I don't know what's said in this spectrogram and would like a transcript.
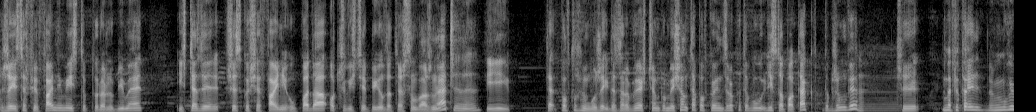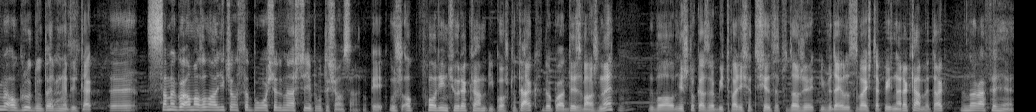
że jesteśmy w fajnym miejscu, które lubimy i wtedy wszystko się fajnie układa. Oczywiście pieniądze też są ważne i te, powtórzmy może, ile zarobiłeś w ciągu miesiąca, po koniec roku to był listopad, tak? Dobrze mówię? Czy Znaczy, te, mówimy o grudniu teraz. wtedy, tak? Y, Z samego Amazona licząc to było 17,5 tysiąca. Okej, już o podjęciu reklam i kosztów, tak? To Dokładnie. jest ważne, bo nie sztuka zrobić 20 tysięcy sprzedaży i wydając 25 na reklamy, tak? No raczej nie.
